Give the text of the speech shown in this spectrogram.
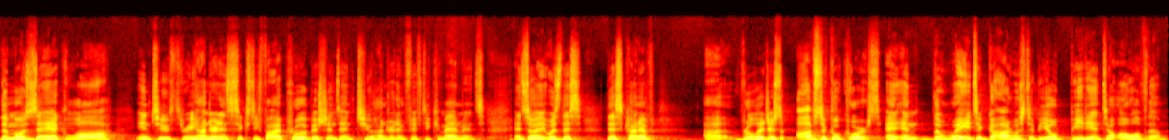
the Mosaic law into 365 prohibitions and 250 commandments. And so it was this, this kind of uh, religious obstacle course. And, and the way to God was to be obedient to all of them.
